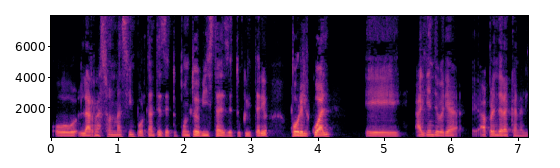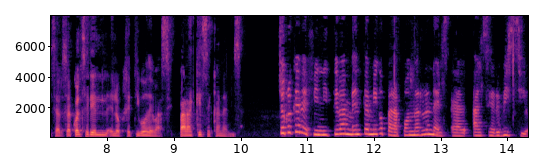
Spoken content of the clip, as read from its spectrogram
o la razón más importante desde tu punto de vista, desde tu criterio, por el cual eh, alguien debería aprender a canalizar? O sea, ¿cuál sería el, objetivo de base? ¿Para qué se canaliza? Yo creo que definitivamente, amigo, para ponerlo en el, al, servicio.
